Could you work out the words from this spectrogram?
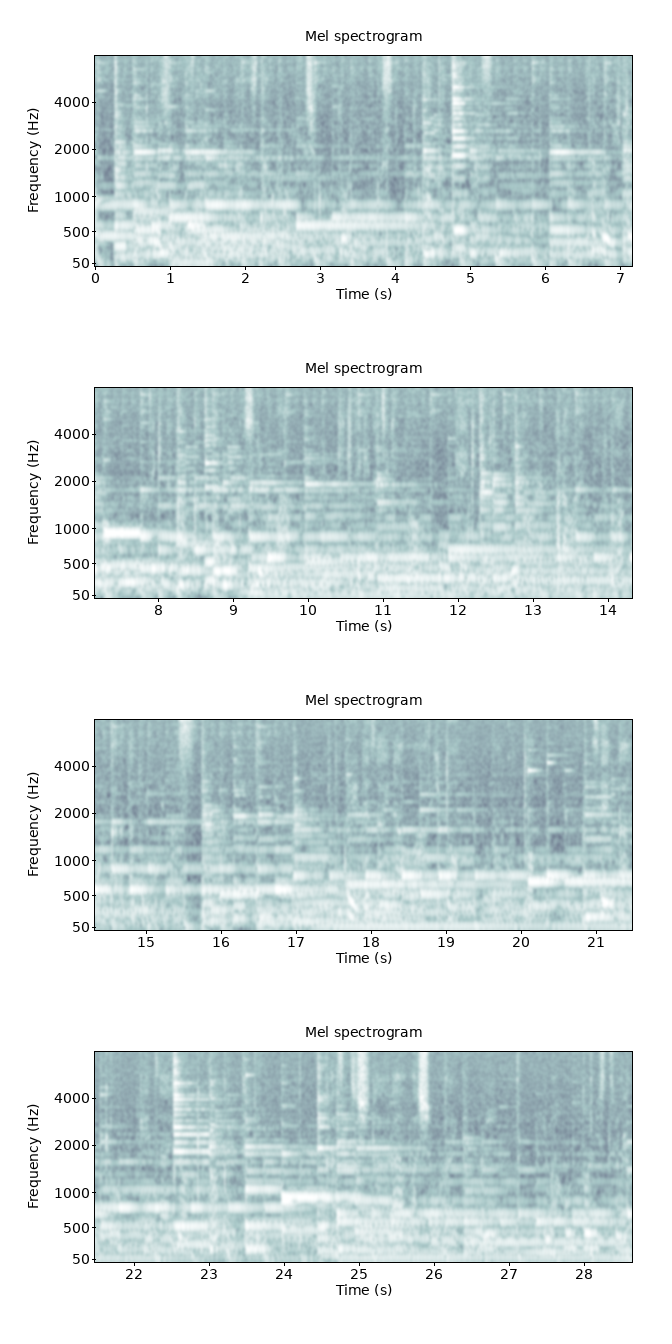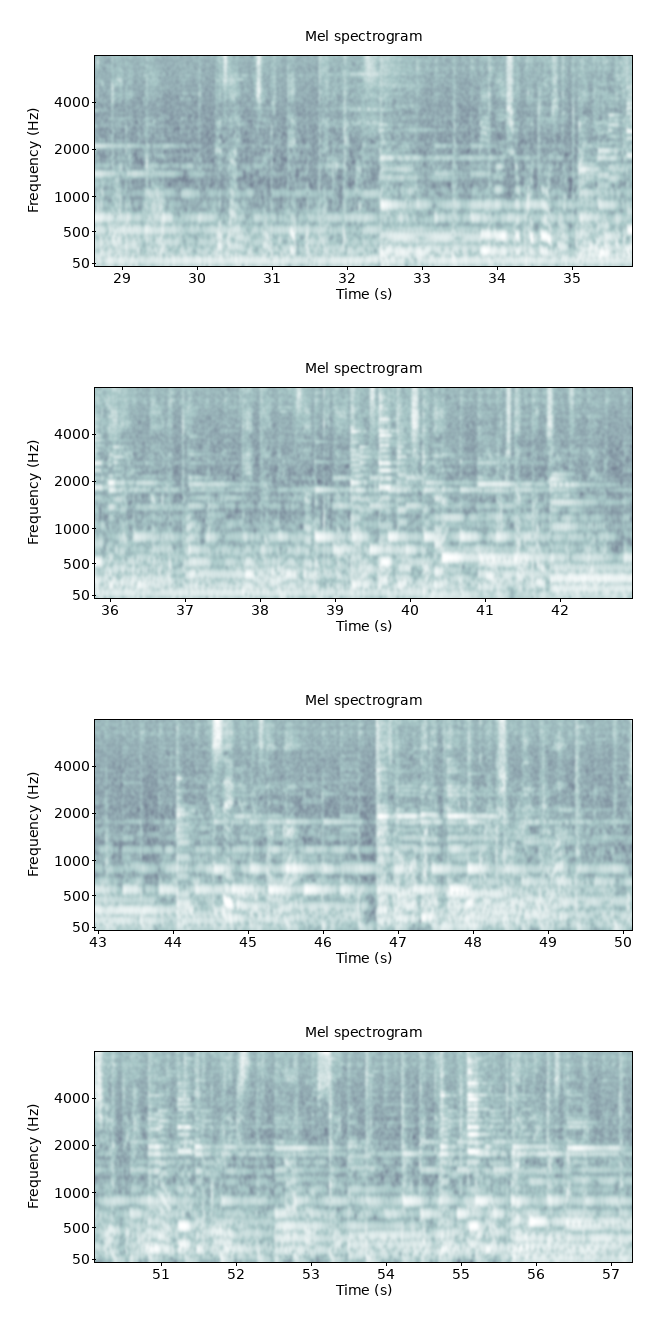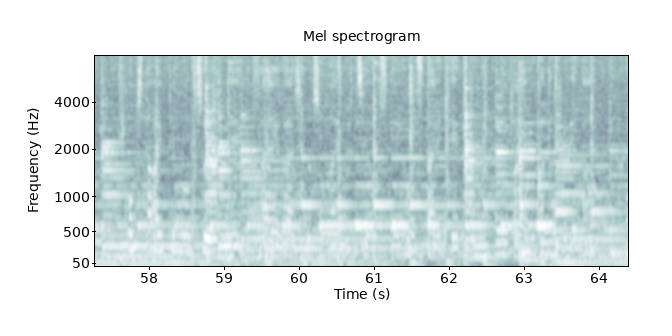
デザインを通じて訴えかけます。リーマンショック当時のトレンドで出てきた時代の流れと現代のユーザーの方々の潜在意識がリンクしたのかもしれませんね。一世三宅さんが画像を上げているコレクションラインでは日常的にも着用できそうな防水ポケットル系のコートが出ていました。こうしたアイテムを通じて災害時の備えの必要性を伝えていると捉える方もいれば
